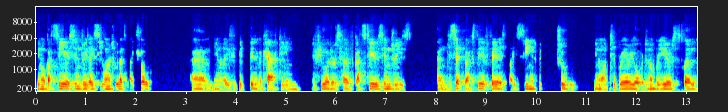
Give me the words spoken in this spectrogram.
you know, got serious injuries. I see one or two lads in my club. Um, you know, Billy McCarthy and a few others have got serious injuries, and the setbacks they've faced, I've seen it through, you know, Tipperary over the number of years as well.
